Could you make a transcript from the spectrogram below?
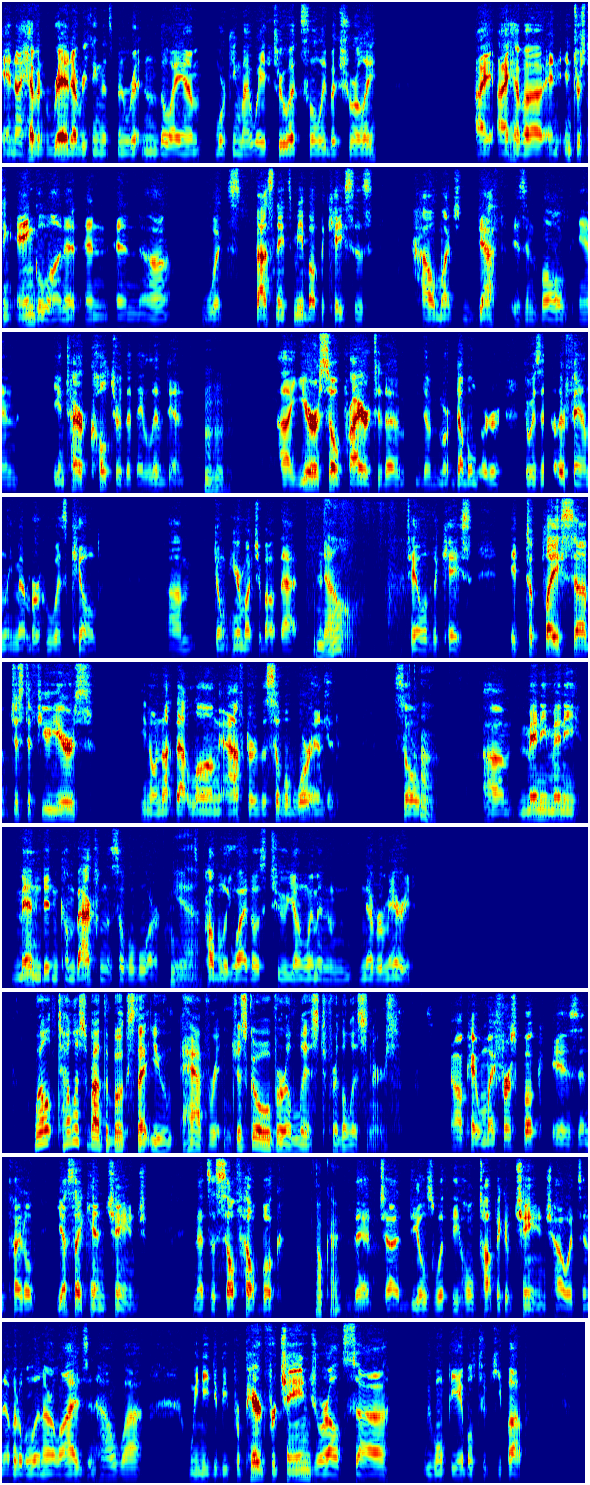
And I haven't read everything that's been written, though I am working my way through it slowly but surely. I I have a an interesting angle on it, and and uh, what fascinates me about the case is how much death is involved in the entire culture that they lived in. Mm-hmm. A year or so prior to the the mur- double murder, there was another family member who was killed. Um, don't hear much about that. No. Tale of the case. It took place uh, just a few years, you know, not that long after the Civil War ended. So huh. um, many, many men didn't come back from the Civil War. Yeah. That's probably why those two young women never married. Well, tell us about the books that you have written. Just go over a list for the listeners. Okay. Well, my first book is entitled Yes, I Can Change. And that's a self help book. Okay. That uh, deals with the whole topic of change, how it's inevitable in our lives, and how uh, we need to be prepared for change or else uh, we won't be able to keep up.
